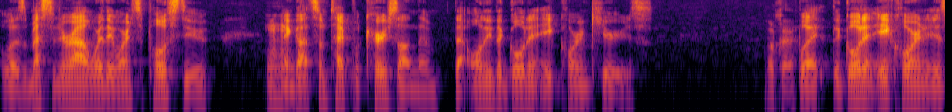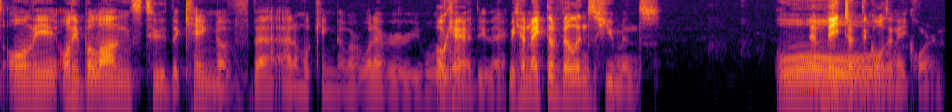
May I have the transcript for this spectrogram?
was messing around where they weren't supposed to Mhm. and got some type of curse on them that only the golden acorn cures. Okay. But the golden acorn is only only belongs to the king of the animal kingdom or whatever we Okay. want to do there. We can make the villains humans, Oh, and they took the golden oh. acorn.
